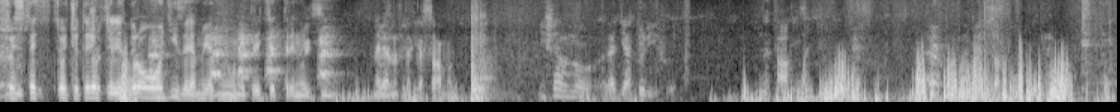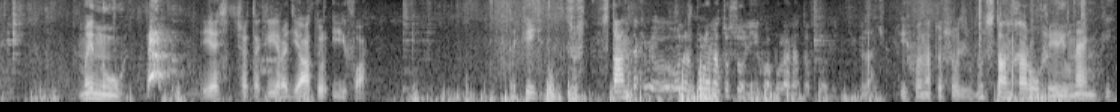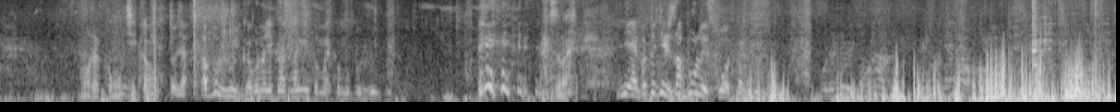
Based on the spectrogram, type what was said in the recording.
Шести, чотирьохциліндрового дізеля, ну я думаю, вони 3307. Навірно, Дуже така сама. І ще воно радіатор ріхли. А. Ось забув. Мену. Є ще такий радіатор Іфа. Такий стан. Так е, воно ж було на тосолі, їхва була на тосолі. Да, Іфа на тосолі. Ну, стан хороший, рівненький. Може кому цікаво. А буржуйка, воно якраз на літо має кому буржуйку. Знаю. Ні, бо тоді ж забули сфоткати. Може вона.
